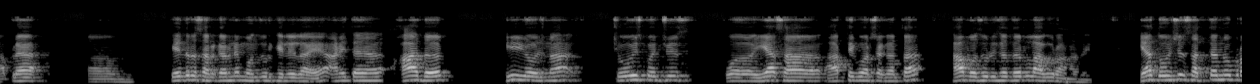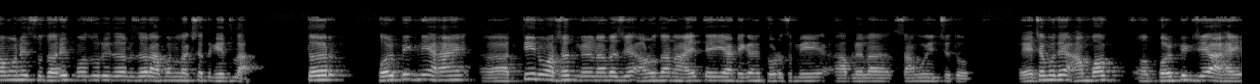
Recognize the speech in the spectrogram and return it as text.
आपल्या केंद्र सरकारने मंजूर केलेला आहे. आणि त्या हा दर ही योजना चोवीस पंचवीस या आर्थिक वर्षाकरता हा मजुरीचा दर लागू राहणार आहे. या दोनशे सत्त्याण्णव प्रमाणे सुधारित मजुरी दर जर आपण लक्षात घेतला तर फळपीक निहाय तीन वर्षात मिळणारं जे अनुदान आहे ते या ठिकाणी थोडस मी आपल्याला सांगू इच्छितो. याच्यामध्ये आंबा फळपीक जे आहे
